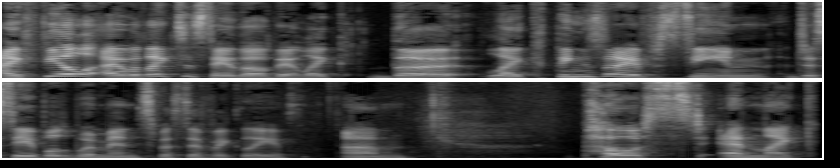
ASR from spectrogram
I feel I would like to say though that like the like things that I've seen disabled women specifically um post and like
